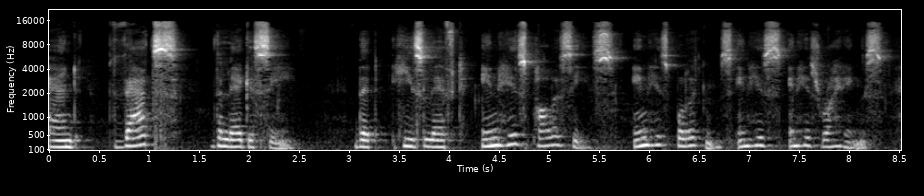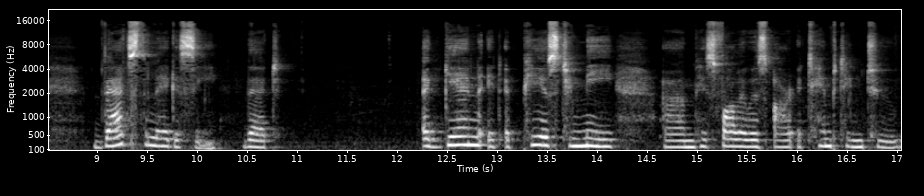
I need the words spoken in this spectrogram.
And that's the legacy that he's left in his policies, in his bulletins, in his, in his writings. That's the legacy that, again, it appears to me um, his followers are attempting to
